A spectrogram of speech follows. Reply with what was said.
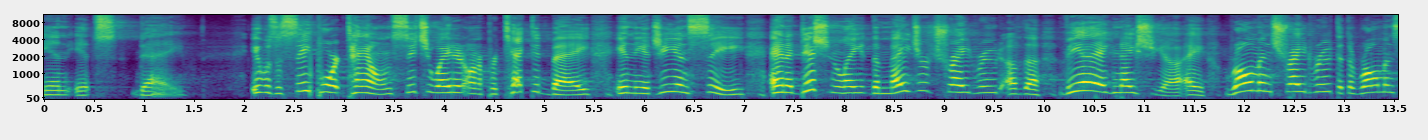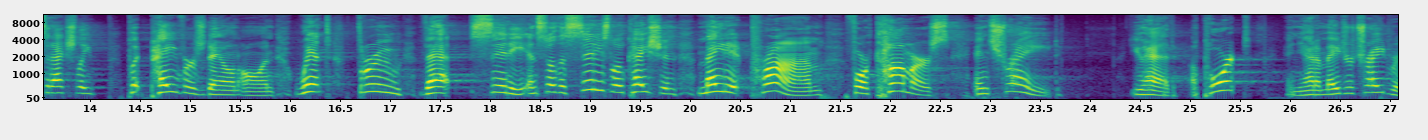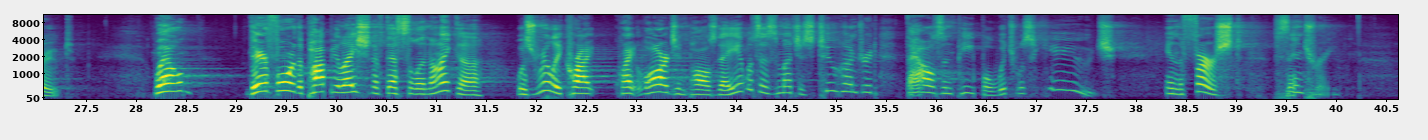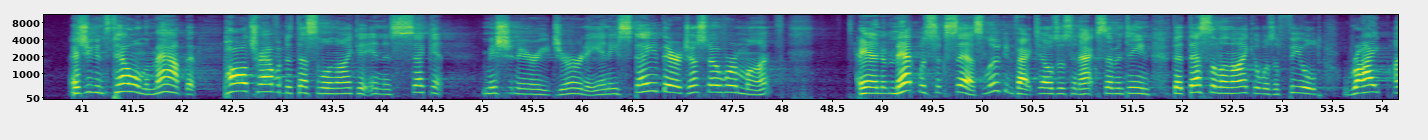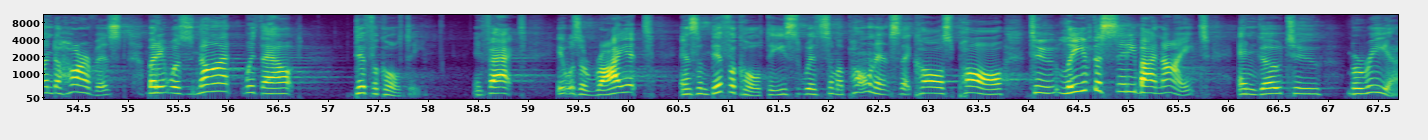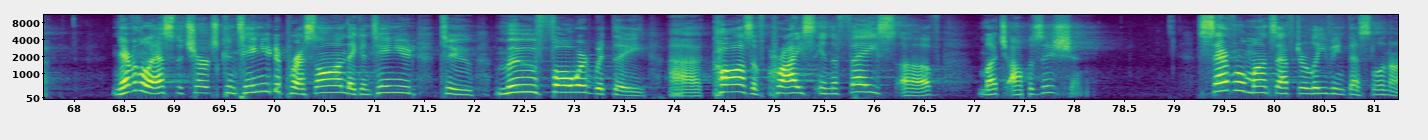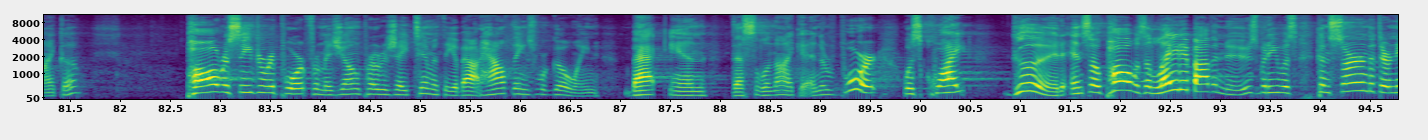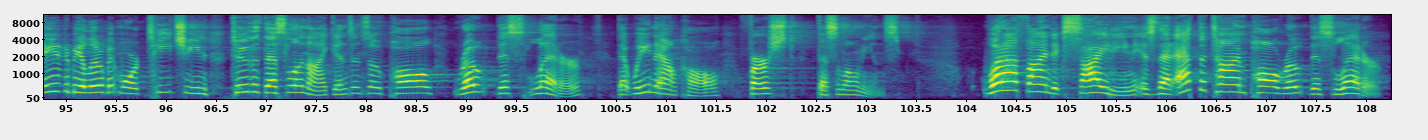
in its day. It was a seaport town situated on a protected bay in the Aegean Sea, and additionally, the major trade route of the Via Egnatia, a Roman trade route that the Romans had actually put pavers down on, went through that city. And so the city's location made it prime for commerce and trade. You had a port and you had a major trade route. Well, therefore, the population of Thessalonica was really quite, quite large in Paul's day. It was as much as 200,000 people, which was huge in the first century. As you can tell on the map, that Paul traveled to Thessalonica in his second missionary journey, and he stayed there just over a month and met with success. Luke, in fact, tells us in Acts 17 that Thessalonica was a field ripe unto harvest, but it was not without difficulty. In fact, it was a riot and some difficulties with some opponents that caused Paul to leave the city by night and go to Berea. Nevertheless, the church continued to press on. They continued to move forward with the uh, cause of Christ in the face of much opposition. Several months after leaving Thessalonica, Paul received a report from his young protege Timothy about how things were going back in Thessalonica. And the report was quite good. And so Paul was elated by the news, but he was concerned that there needed to be a little bit more teaching to the Thessalonians. And so Paul wrote this letter that we now call First Thessalonians. What I find exciting is that at the time Paul wrote this letter,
